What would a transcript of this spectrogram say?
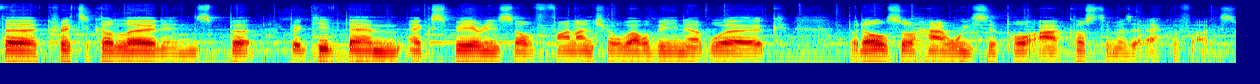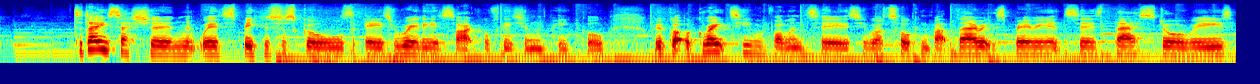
the critical learnings, but, but give them experience of financial well-being at work, but also how we support our customers at Equifax. Today's session with Speakers for Schools is really insightful for these young people. We've got a great team of volunteers who are talking about their experiences, their stories,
